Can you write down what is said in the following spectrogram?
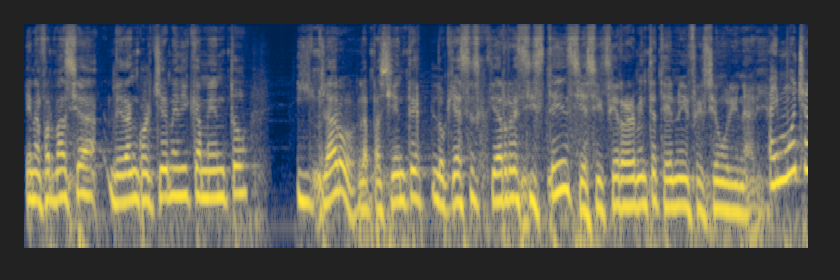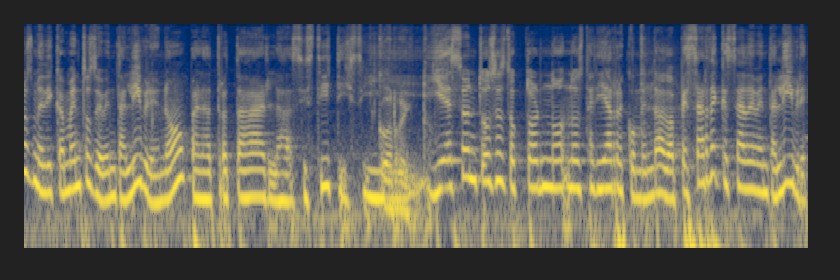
en la farmacia le dan cualquier medicamento y claro, la paciente lo que hace es crear resistencia si realmente tiene una infección urinaria. Hay muchos medicamentos de venta libre, ¿no? Para tratar la cistitis. Y, Correcto. Y eso entonces, doctor, no, no estaría recomendado, a pesar de que sea de venta libre.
